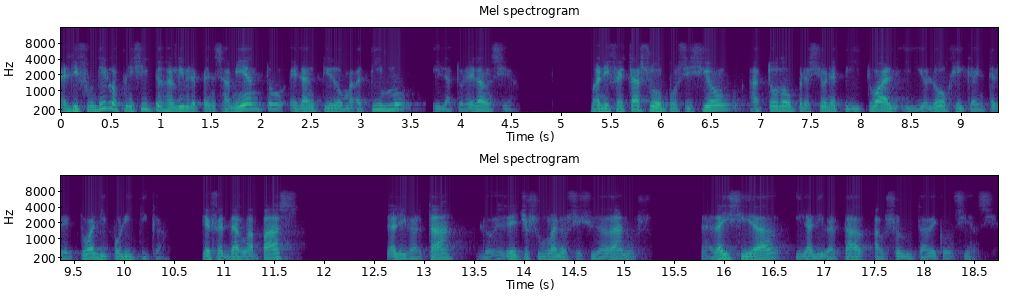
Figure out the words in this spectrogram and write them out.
el difundir los principios del libre pensamiento, el antidomatismo y la tolerancia, manifestar su oposición a toda opresión espiritual, ideológica, intelectual y política, defender la paz, la libertad, los derechos humanos y ciudadanos, la laicidad y la libertad absoluta de conciencia.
